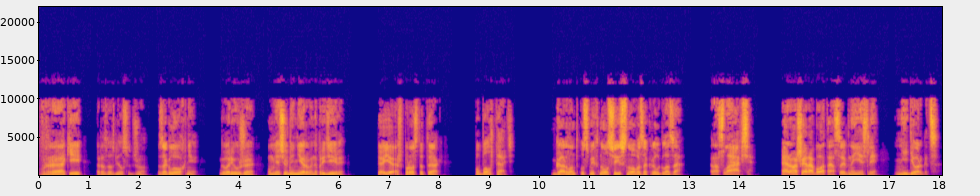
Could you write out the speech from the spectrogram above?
Враки, разозлился Джо. Заглохни. Говорю уже, у меня сегодня нервы на пределе. Да я ж просто так поболтать. Гарланд усмехнулся и снова закрыл глаза. Расслабься. Хорошая работа, особенно если не дергаться.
